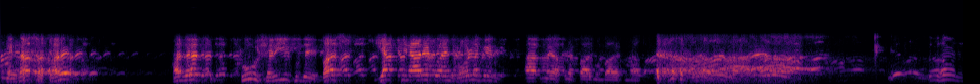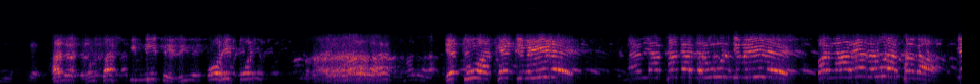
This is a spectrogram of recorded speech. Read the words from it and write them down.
کتنا سفر۔ حضرت خو شریف دے بس یا کنارے کو انج ہوڑ لگے۔ آپ نے اپنے پار مبارک نہ حضرت ہن دس کنی تیزی ہے وہی کون جے تو آکھے جبریل میں بھی آکھاں گا ضرور جبریل پر نارے ضرور آکھاں گا کہ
